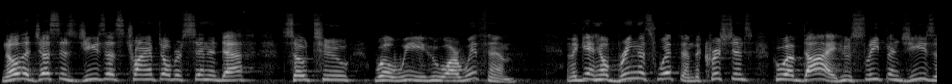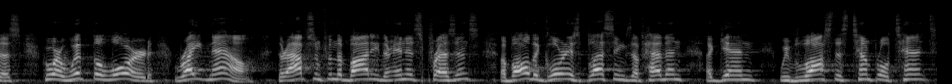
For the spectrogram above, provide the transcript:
Know that just as Jesus triumphed over sin and death, so too will we who are with him. And again, he'll bring us with him, the Christians who have died, who sleep in Jesus, who are with the Lord right now. They're absent from the body, they're in its presence. Of all the glorious blessings of heaven, again, we've lost this temporal tent.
